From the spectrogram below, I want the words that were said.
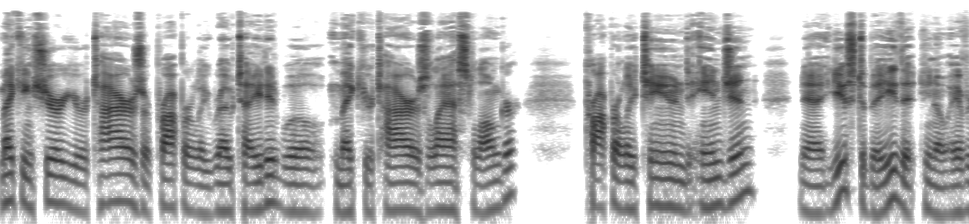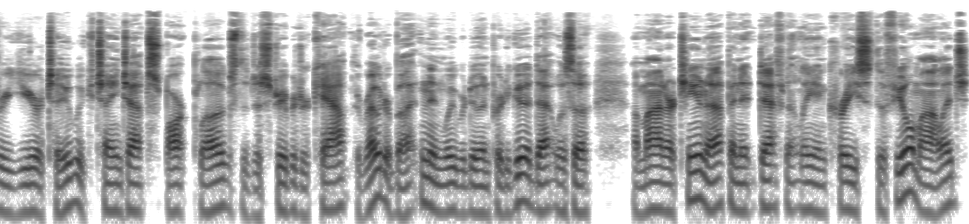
Making sure your tires are properly rotated will make your tires last longer. Properly tuned engine. Now, it used to be that, you know, every year or two we could change out spark plugs, the distributor cap, the rotor button, and we were doing pretty good. That was a, a minor tune up and it definitely increased the fuel mileage.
